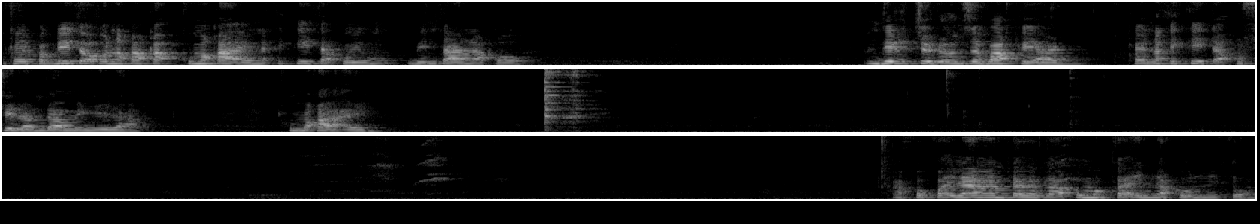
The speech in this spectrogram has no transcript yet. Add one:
Kaya pag dito ako nakaka- kumakain, nakikita ko yung bintana ko. Diretso doon sa backyard. Kaya nakikita ko sila, ang dami nila kumakain. Ako kailangan talaga ako magkain ako nitong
